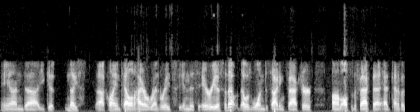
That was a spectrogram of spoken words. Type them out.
and uh, you get nice uh, clientele and higher rent rates in this area. So that that was one deciding factor. Um, also, the fact that I had kind of a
